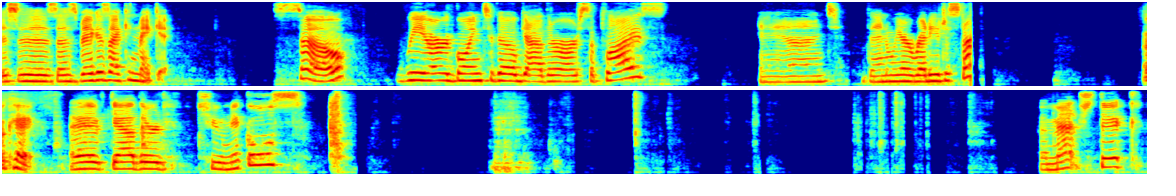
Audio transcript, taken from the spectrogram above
This is as big as I can make it. So we are going to go gather our supplies and then we are ready to start. Okay, I have gathered two nickels. a matchstick.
